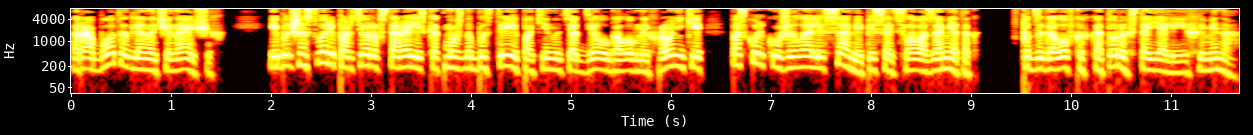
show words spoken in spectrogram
Работа для начинающих и большинство репортеров старались как можно быстрее покинуть отдел уголовной хроники, поскольку желали сами писать слова заметок, в подзаголовках которых стояли их имена.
